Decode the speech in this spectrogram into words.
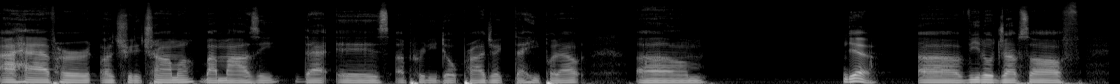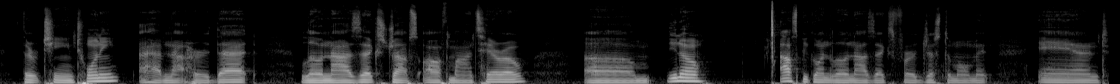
I have heard Untreated Trauma by Mozzy. That is a pretty dope project that he put out. Um, yeah. Uh, Vito drops off 1320. I have not heard that. Lil Nas X drops off Montero. Um, you know, I'll speak on Lil Nas X for just a moment and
